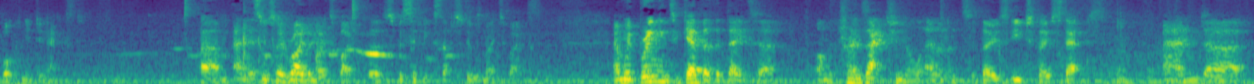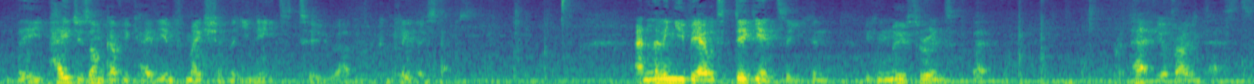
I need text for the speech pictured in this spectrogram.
what can you do next? Um, and there's also ride a motorbike for specific stuff to do with motorbikes. And we're bringing together the data on the transactional elements of those each of those steps and uh, the pages on GovUK, the information that you need to um, complete those steps and letting you be able to dig in so you can you can move through and prepare, prepare for your driving tests.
